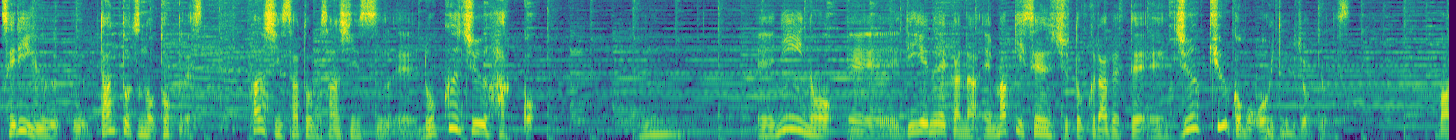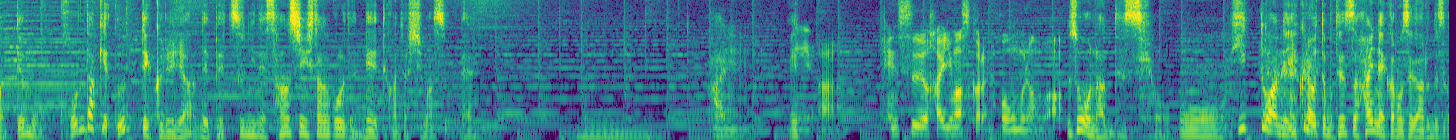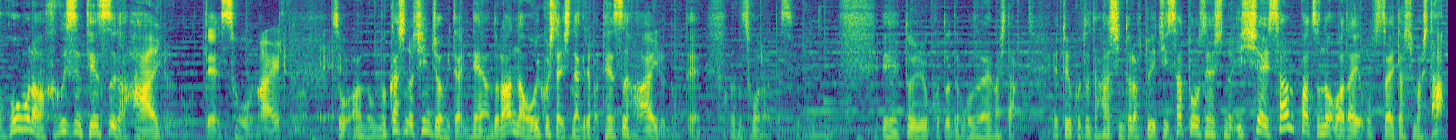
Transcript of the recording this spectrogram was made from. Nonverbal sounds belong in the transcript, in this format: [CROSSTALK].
セ・リーグダントツのトップです。阪神佐藤の三振数、えー68個。2位の、えー d n a かな、えー牧選手と比べて、えー19個も多いという状況です。まあでもこんだけ打ってくれりゃね別にね三振したところでねって感じはしますよね。うん。はい、うん。え点数入りますからねホームランは。そうなんですよ。おヒットはね [LAUGHS] いくら打っても点数入んない可能性があるんですがホームランは確実に点数が入るのでそうなんです。入るので。そうあの昔の新庄みたいにねあのランナーを追い越したりしなければ点数入るので、うん、そうなんですよね。えーということでございました、えーということで阪神ドラフト1位佐藤選手の1試合3発の話題をお伝えいたしました。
